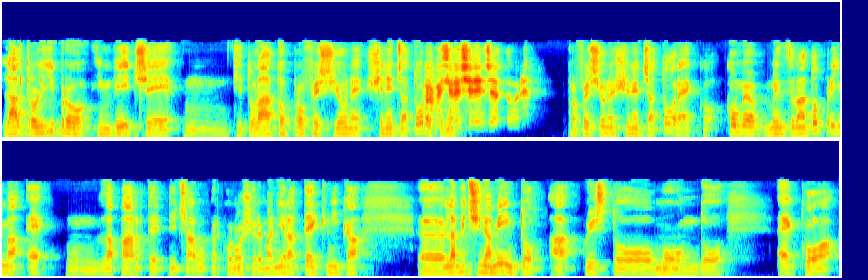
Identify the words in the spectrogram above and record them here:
L'altro libro invece mh, titolato Professione sceneggiatore. Professione come... sceneggiatore. Professione sceneggiatore, ecco, come ho menzionato prima, è mh, la parte, diciamo, per conoscere in maniera tecnica eh, l'avvicinamento a questo mondo. Ecco,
